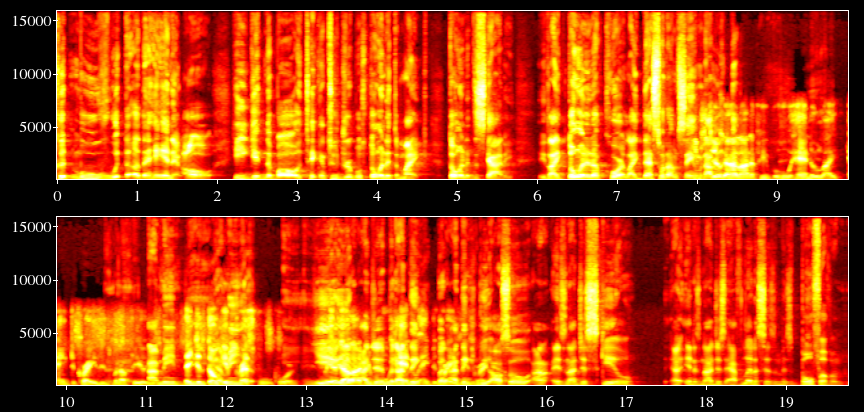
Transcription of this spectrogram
Couldn't move with the other hand at all. He getting the ball, taking two dribbles, throwing it to Mike, throwing it to Scottie. He like throwing it up court. Like that's what I'm saying. You When I still look got at- a lot of people who handle like ain't the craziest, but I feel you. I mean, they just don't I get mean, pressed full court. But Yeah, you got yeah. a lot of I people just, who but I think, ain't the but I think we right also, uh, it's not just skill, and it's not just athleticism. It's both of them.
